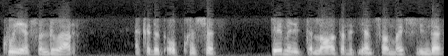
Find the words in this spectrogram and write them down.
koeie verloor. Ek het dit opgesit 2 minute later het een van my vriende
